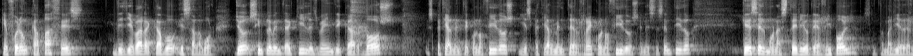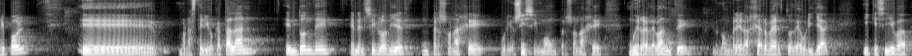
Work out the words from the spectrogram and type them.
que fueron capaces de llevar a cabo esa labor. Yo simplemente aquí les voy a indicar dos especialmente conocidos y especialmente reconocidos en ese sentido, que es el monasterio de Ripoll, Santa María de Ripoll, eh, monasterio catalán, en donde en el siglo X un personaje curiosísimo, un personaje muy relevante, su nombre era Gerberto de Aurillac y que se iba a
